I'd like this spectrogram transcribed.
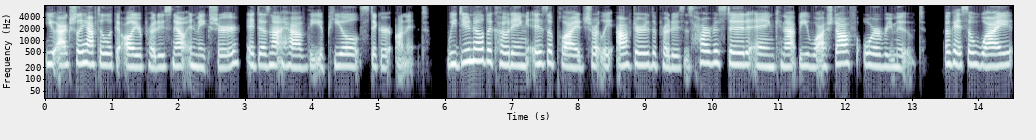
You actually have to look at all your produce now and make sure it does not have the Apeel sticker on it. We do know the coating is applied shortly after the produce is harvested and cannot be washed off or removed. Okay, so why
